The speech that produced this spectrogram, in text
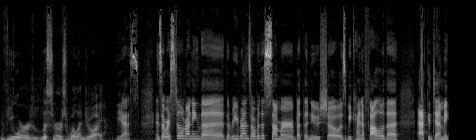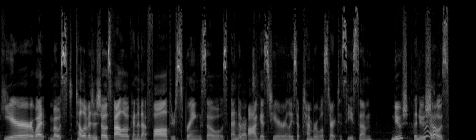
viewers, listeners will enjoy. Yes. And so we're still running the, the reruns over the summer, but the new shows, we kind of follow the academic year or what most television shows follow, kind of that fall through spring. So end Correct. of August here, early September, we'll start to see some new sh- the new right. shows.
